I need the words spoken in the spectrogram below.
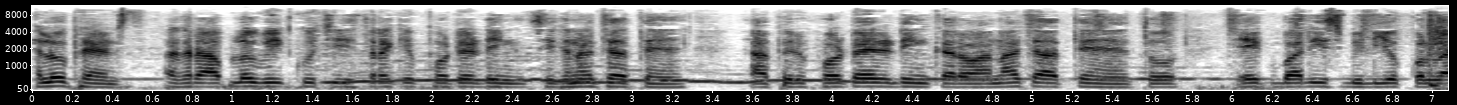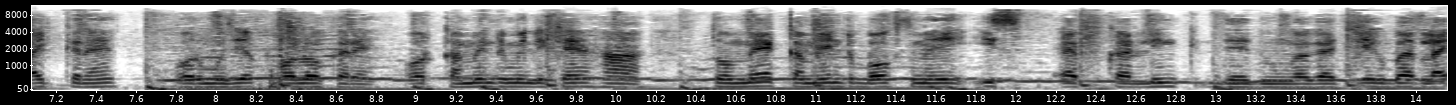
hello friends अगर आप लोग भी कुछ इस तरह की फ़ोटो एडिटिंग सीखना चाहते हैं या फिर फ़ोटो एडिटिंग करवाना चाहते हैं तो एक बार इस वीडियो को लाइक करें और मुझे फॉलो करें और कमेंट में लिखें हाँ तो मैं कमेंट बॉक्स में इस ऐप का लिंक दे दूँगा एक बार लाइक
